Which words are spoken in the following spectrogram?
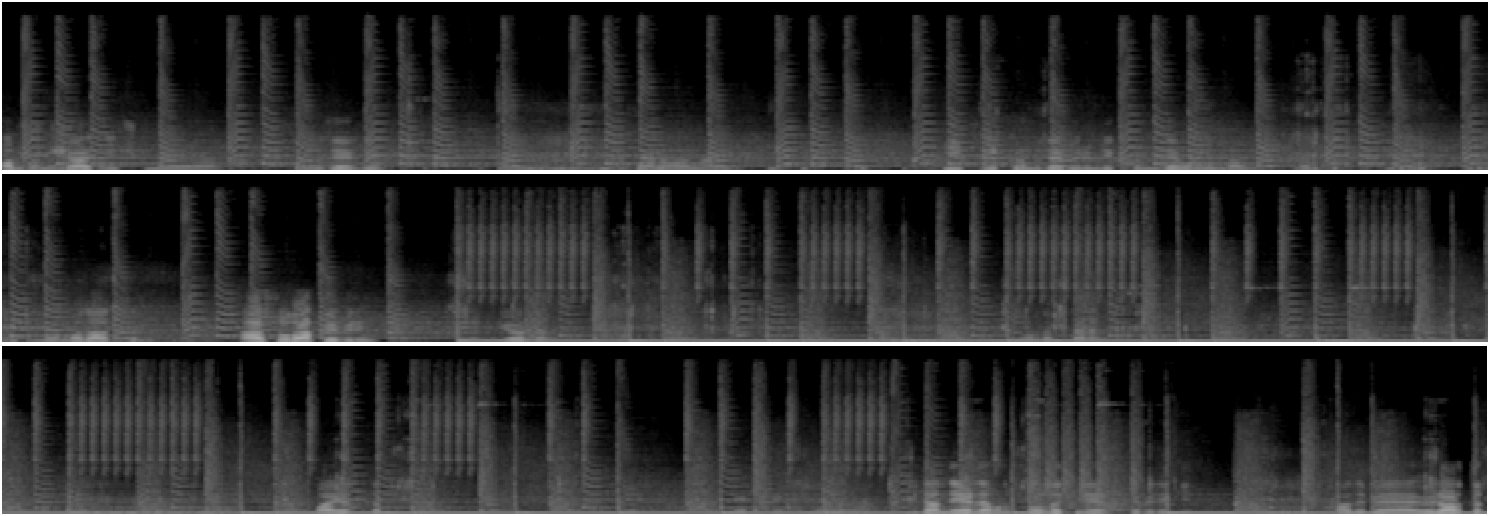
Abi şu işaret niye çıkmıyor ya? Kırmızı evdi. İki tane var hangi? İlk ilk kırmızı ev önümdeki kırmızı ev olması lazım. Bomba da attım. Aha sola akıyor biri. Gördüm. Vurdum bir tane. Bayılttım. Bir tane de yerden vurdum soldakini tepedeki. Hadi be öl artık.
